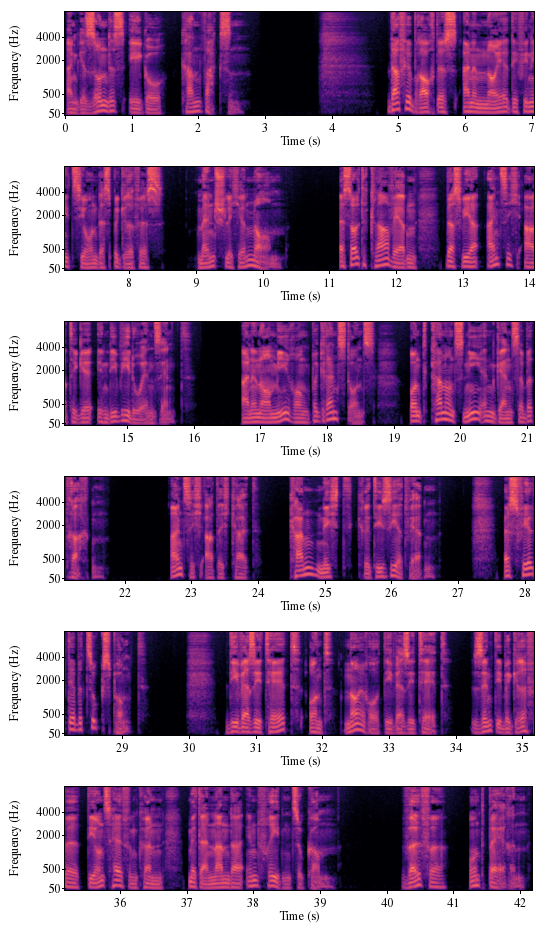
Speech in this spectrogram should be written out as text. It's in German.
Ein gesundes Ego kann wachsen. Dafür braucht es eine neue Definition des Begriffes menschliche Norm. Es sollte klar werden, dass wir einzigartige Individuen sind. Eine Normierung begrenzt uns und kann uns nie in Gänze betrachten. Einzigartigkeit kann nicht kritisiert werden. Es fehlt der Bezugspunkt. Diversität und Neurodiversität sind die Begriffe, die uns helfen können, miteinander in Frieden zu kommen. Wölfe und Bären,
